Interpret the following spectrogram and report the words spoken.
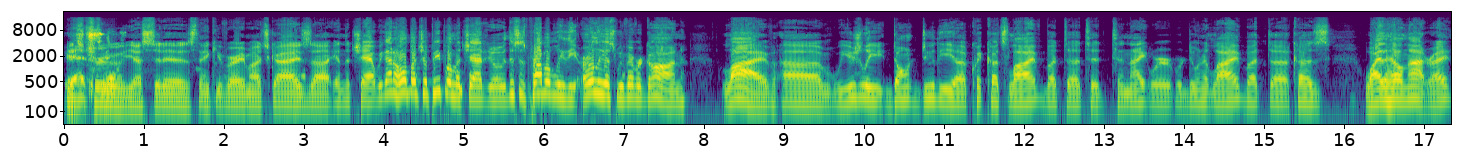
It's Yes. true. Yes, it is. Thank you very much, guys. Uh, in the chat, we got a whole bunch of people in the chat. You know, this is probably the earliest we've ever gone live. Uh, we usually don't do the uh, quick cuts live, but uh, to, tonight we're we're doing it live. But because why the hell not, right?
